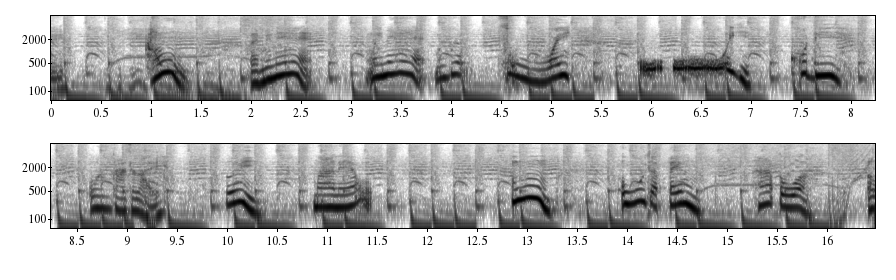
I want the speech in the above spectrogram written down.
ย เอ้า แต่ไม่แน่ ไม่แน่เพื่อนสวย โอ้ยโคตรดี โอ้น้ำตาจะไหล เฮ้ย มาแล้ว อืมโอ้จัดเต็มห้าตัว เอา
